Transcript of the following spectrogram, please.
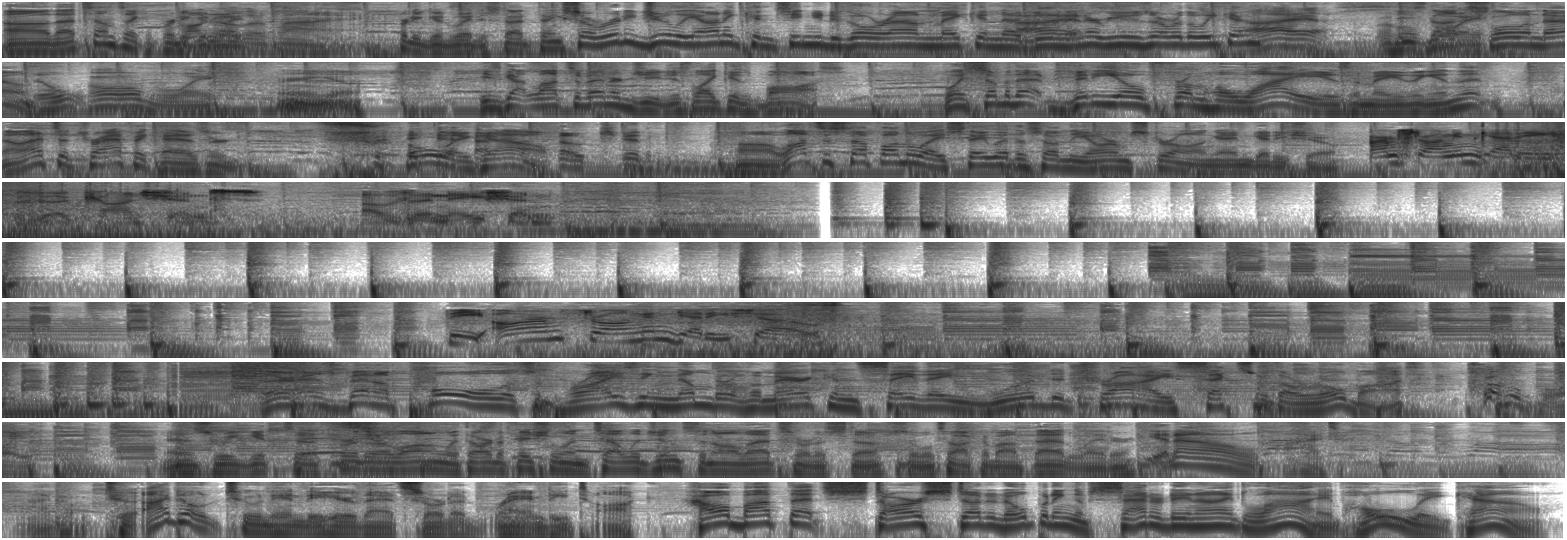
Uh, that sounds like a pretty Among good way. things. Pretty good way to start things. So Rudy Giuliani continued to go around making uh, Ah, doing yes. interviews over the weekend. Ah, yes. He's Oh, not boy. slowing down. Oh boy. There you go. He's got lots of energy, just like his boss. Boy, some of that video from Hawaii is amazing, isn't it? Now that's a traffic hazard. Holy cow! No kidding. Uh, lots of stuff on the way. Stay with us on the Armstrong and Getty Show. Armstrong and Getty. The conscience of the nation. The Armstrong and Getty Show. There has been a poll. A surprising number of Americans say they would try sex with a robot. Oh boy. As we get uh, further along with artificial intelligence and all that sort of stuff, so we'll talk about that later. You know, I, I don't tu- I don't tune in to hear that sort of randy talk. How about that star-studded opening of Saturday Night Live? Holy cow!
